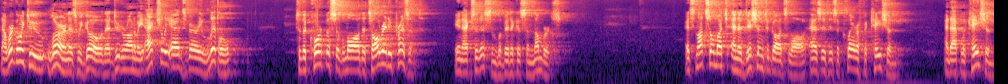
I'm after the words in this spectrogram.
Now, we're going to learn as we go that Deuteronomy actually adds very little to the corpus of law that's already present in Exodus and Leviticus and Numbers. It's not so much an addition to God's law as it is a clarification and application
